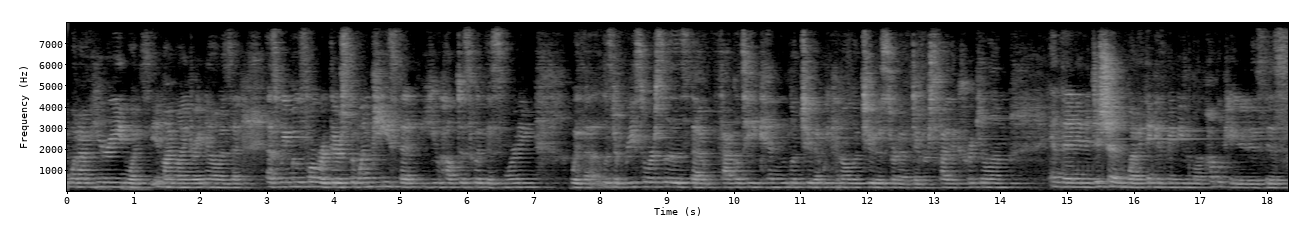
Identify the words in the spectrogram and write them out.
what I'm hearing, what's in my mind right now is that as we move forward, there's the one piece that you helped us with this morning with a list of resources that faculty can look to, that we can all look to to sort of diversify the curriculum. And then in addition, what I think is maybe even more complicated is this,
